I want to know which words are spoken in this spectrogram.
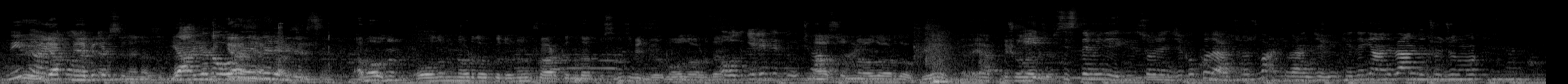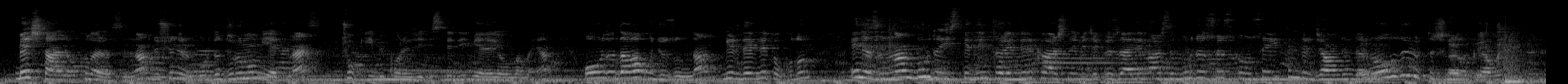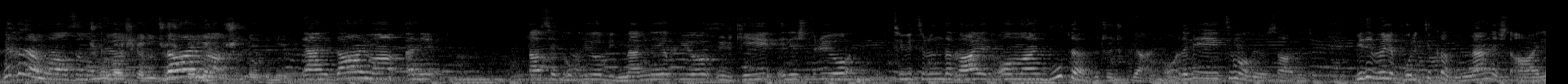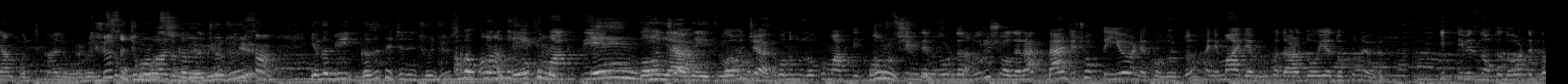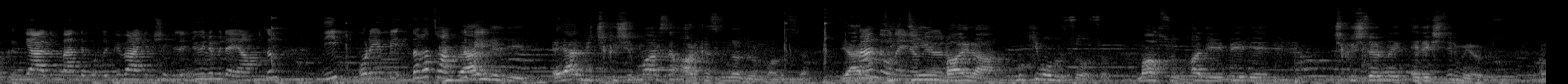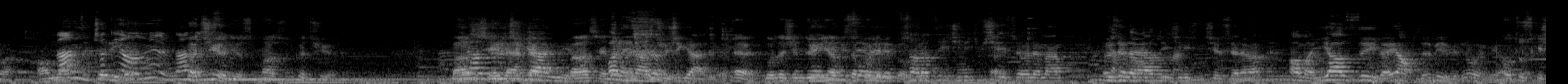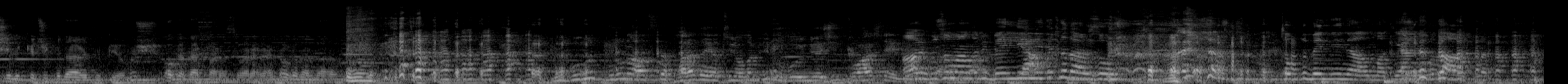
Bir Düğün örnek yapmayabilirsin en azından. Ya ya da orada Nikahını evlenebilirsin. Ama onun oğlunun orada okuduğunun farkında mısınız bilmiyorum. Oğlu orada. oldu. Oldu gelebilir bir uçağa. Masum'un oğlu orada okuyor. E, Yapmış olabilir. eğitim sistemiyle ilgili söylenecek o kadar söz var ki bence ülkede. Yani ben de çocuğumu 5 tane okul arasından düşünürüm. Burada durumum yetmez. Çok iyi bir koleji istediğim yere yollamaya. Orada daha ucuzundan bir devlet okulun en azından burada istediğim talepleri karşılayabilecek özelliği varsa burada söz konusu eğitimdir Can Dündar. Ne Evet. oldu da yurt dışında Evet. okuyor ama ne kadar muazzam okuyor. Cumhurbaşkanı'nın çocukları da yurt dışında okudu. yani daima hani siyaset okuyor, bilmem ne yapıyor, ülkeyi eleştiriyor. Twitter'ında gayet online burada bu çocuk yani. Orada bir eğitim alıyor sadece. Bir de böyle politika bilmem ne işte ailen politikayla uğraşıyorsa, Cumhurbaşkanının demiyor ki. çocuğuysan ya da bir gazetecinin çocuğuysan Ama falan konumuz eğitimi okumak değil. en iyi Gonca, yerde eğitim Gonca, konumuz okumak değil. Konumuz Duruş şimdi burada sen. duruş olarak bence çok da iyi örnek olurdu. Hani madem bu kadar doğuya dokunuyoruz. Gittiğimiz noktada orada bakın geldim ben de burada güvenli bir şekilde düğünümü de yaptım deyip oraya bir daha tatlı Güven bir de değil. Eğer bir çıkışın varsa arkasında durmalısın. Yani Ben de ona diktiğin inanıyorum. bayrağı, bu kim olursa olsun, Mahsun, Ali, Veli çıkışlarını eleştirmiyoruz. Ama Ben çok iyi anlıyorum. Ben de Kaçıyor diyorsun. Masum kaçıyor. Bazı İnandırıcı şeyler gelmiyor. bazı şeyler Bana inandırıcı gelmiyor. Evet, burada şimdi düğün Kendimi yapsa severim, polemik olacak. sanatı için hiçbir şey söylemem, özel hayatı için hiçbir şey söylemem. Ama yazdığıyla yaptığı birbirine uymuyor. 30 kişilik küçük bir davet yapıyormuş. O kadar parası var herhalde. O kadar davet. Bu, bunun, bunun altında para da yatıyor olabilir mi? Bu ünlü şimdi da evleniyor Abi bu zamanda bir belliğini ne kadar zor. Toplu belliğini almak yani bu da haklı.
